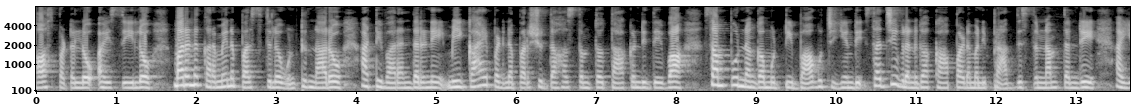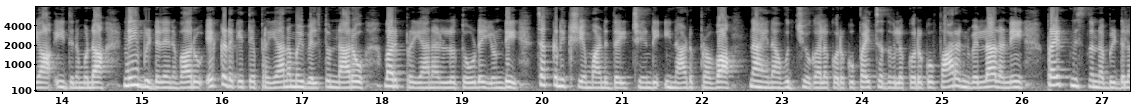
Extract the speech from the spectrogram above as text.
హాస్పిటల్లో ఐసీలో మరణకరమైన పరిస్థితిలో ఉంటున్నారో అట్టి వారందరినీ మీ గాయపడిన పరిశుద్ధ హస్తంతో తాకండి దేవా. సంపూర్ణంగా ముట్టి బాగు చెయ్యండి సజీవులనుగా కాపాడమని ప్రార్థిస్తున్నాం తండ్రి. అయ్యా ఈ దినమున నీ బిడ్డలైన వారు ఎక్కడికైతే ప్రయాణమై వెళ్తున్నారో వారి ప్రయాణాలలో తోడయ్యుండి చక్కని క్షేమాన్ని దయచేయండి. ఈనాడు ప్రవ్వా నాయన ఉద్యోగాల కొరకు పై చదువుల కొరకు ఫారెన్ వెళ్ళాలని ప్రయత్నిస్తున్న బిడ్డల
